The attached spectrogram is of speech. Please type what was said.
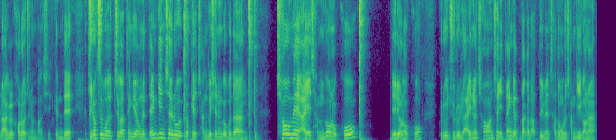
락을 걸어주는 방식. 근데 디럭스 버츠 같은 경우는 당긴 채로 이렇게 잠그시는 것보단 처음에 아예 잠궈 놓고 내려놓고 그리고 줄을 라인을 천천히 당겼다가 놔두면 자동으로 잠기거나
